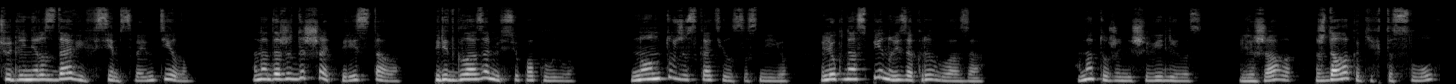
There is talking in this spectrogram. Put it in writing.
чуть ли не раздавив всем своим телом. Она даже дышать перестала, перед глазами все поплыло. Но он тут же скатился с нее, лег на спину и закрыл глаза. Она тоже не шевелилась, лежала, ждала каких-то слов.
